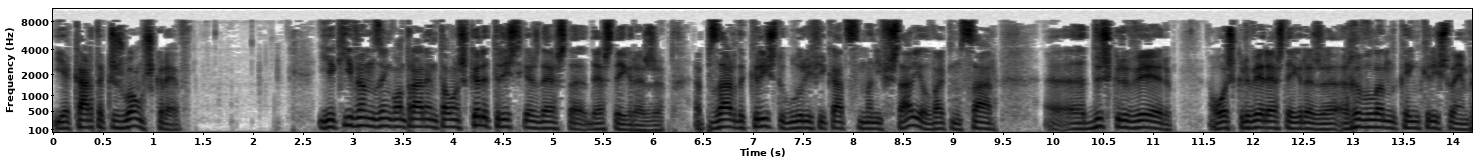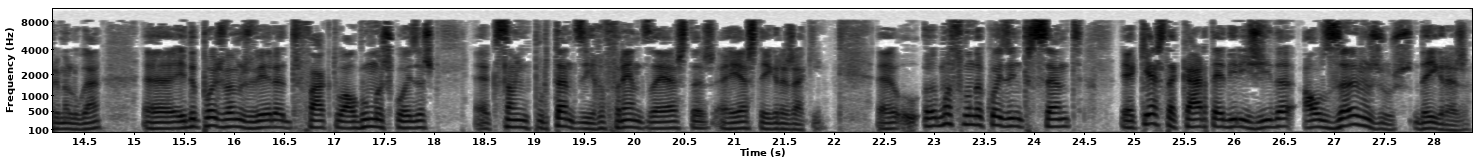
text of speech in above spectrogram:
e a carta que João escreve. E aqui vamos encontrar então as características desta, desta igreja. Apesar de Cristo glorificado se manifestar, e ele vai começar eh, a descrever ou a escrever esta igreja revelando quem Cristo é em primeiro lugar, eh, e depois vamos ver de facto algumas coisas eh, que são importantes e referentes a estas, a esta igreja aqui. Uma segunda coisa interessante é que esta carta é dirigida aos anjos da Igreja.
